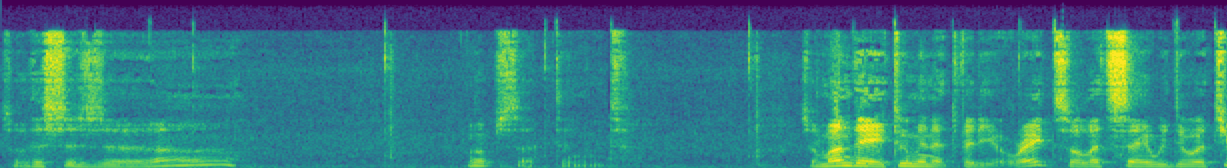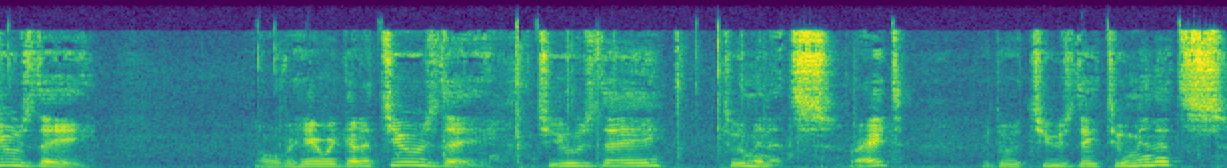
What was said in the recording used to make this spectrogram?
so this is uh whoops that didn't so Monday, two minute video, right? So let's say we do a Tuesday. Over here we got a Tuesday. Tuesday, two minutes, right? We do a Tuesday, two minutes.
